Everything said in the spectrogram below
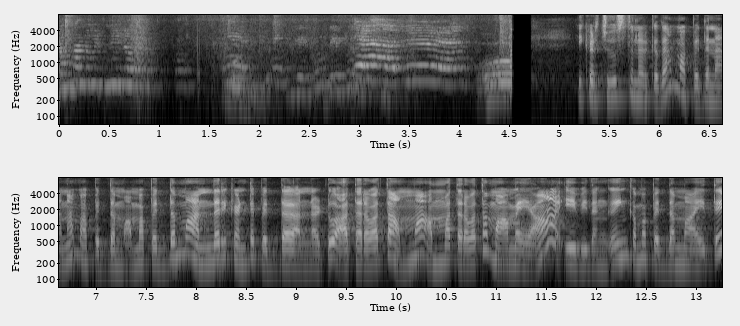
రమ్మను వీటినిలో ఇక్కడ చూస్తున్నారు కదా మా పెద్దనాన్న మా పెద్దమ్మ. మా పెద్దమ్మ అందరికంటే పెద్ద అన్నట్టు ఆ తర్వాత అమ్మ అమ్మ తర్వాత మామయ్య ఈ విధంగా. ఇంకా మా పెద్దమ్మ అయితే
